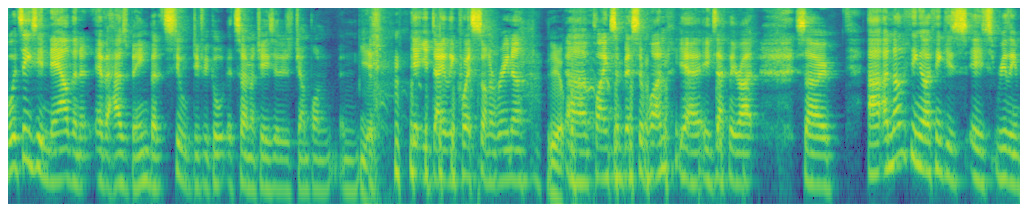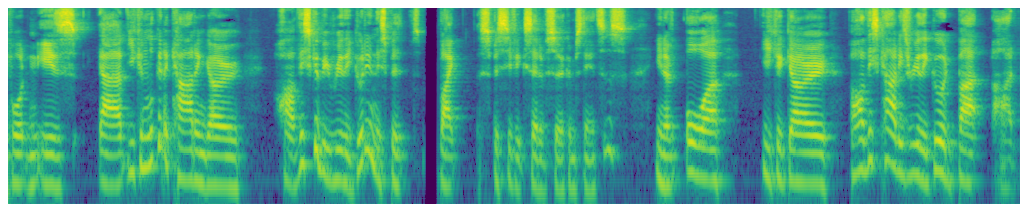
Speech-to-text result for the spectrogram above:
well, it's easier now than it ever has been, but it's still difficult. It's so much easier to just jump on and Yeah. get your daily quests on Arena. Yep. uh, playing some best of one. Yeah, exactly right. So uh, another thing I think is is really important is uh, you can look at a card and go, "Oh, this could be really good in this like specific set of circumstances," you know, or you could go, "Oh, this card is really good, but oh, it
